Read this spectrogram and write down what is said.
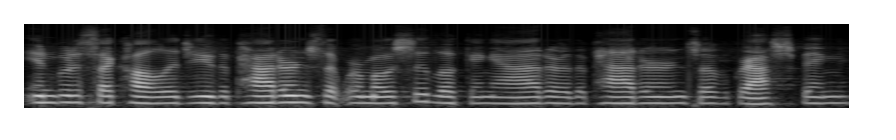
in Buddhist psychology, the patterns that we're mostly looking at are the patterns of grasping,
